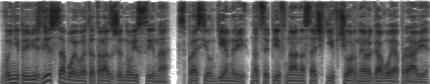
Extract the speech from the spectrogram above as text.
«Вы не привезли с собой в этот раз жену и сына?» — спросил Генри, нацепив на нос очки в черной роговой оправе.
